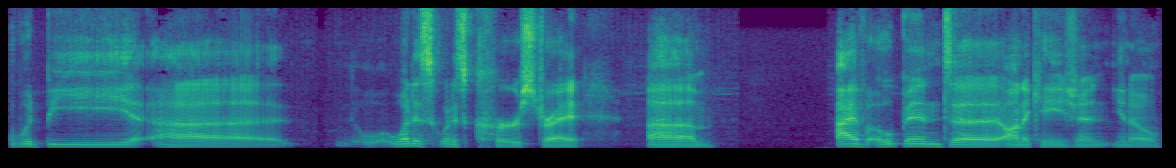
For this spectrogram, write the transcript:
would be uh what is what is cursed, right? Um I've opened uh, on occasion, you know,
